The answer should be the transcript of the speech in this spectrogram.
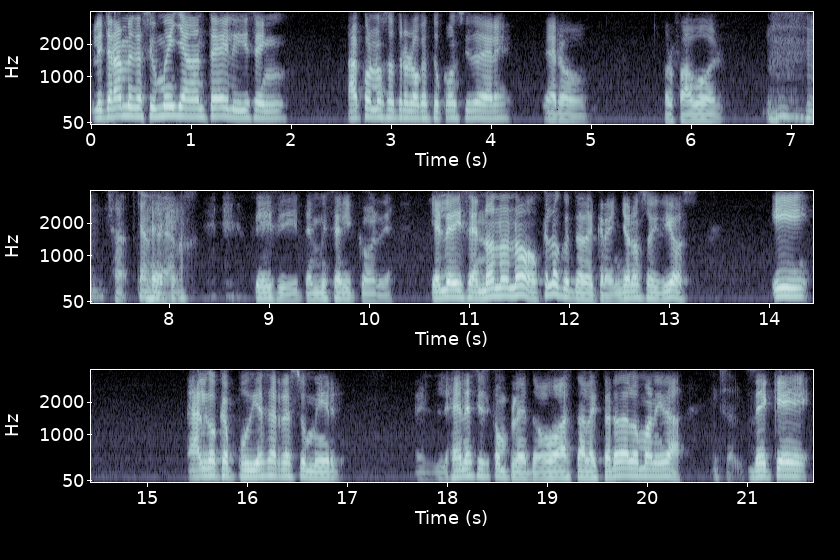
literalmente se humillan ante él y dicen, haz con nosotros lo que tú consideres, pero por favor. Sí, sí, ten misericordia. Y él le dice, no, no, no, ¿qué es lo que ustedes creen? Yo no soy Dios. Y algo que pudiese resumir el Génesis completo o hasta la historia de la humanidad, Exacto. de que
